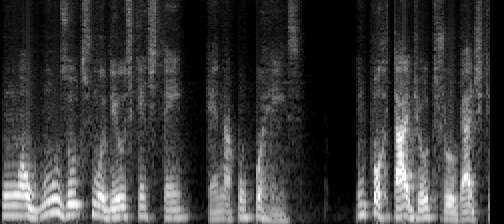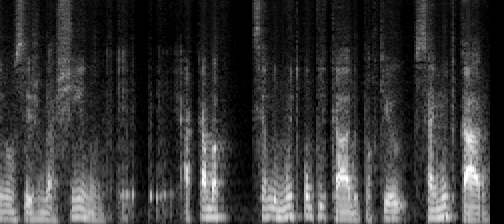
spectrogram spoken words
com alguns outros modelos que a gente tem é, na concorrência? Importar de outros lugares que não sejam da China é, acaba sendo muito complicado, porque sai muito caro.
